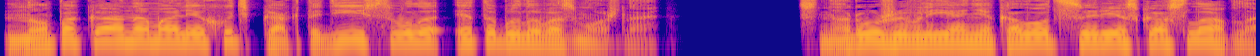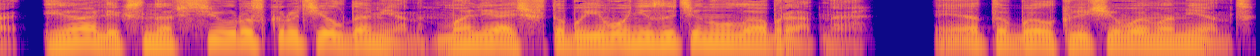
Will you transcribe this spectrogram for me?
но пока аномалия хоть как-то действовала, это было возможно. Снаружи влияние колодца резко ослабло, и Алекс на всю раскрутил домен, молясь, чтобы его не затянуло обратно. Это был ключевой момент.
